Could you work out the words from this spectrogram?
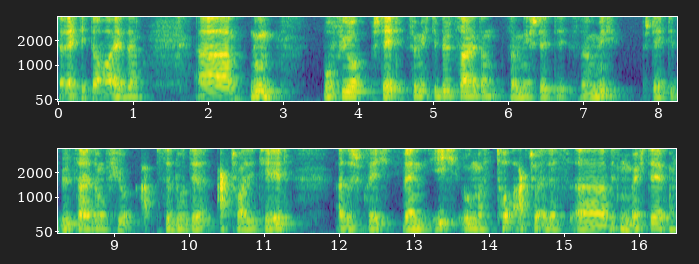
berechtigterweise. Äh, nun, wofür steht für mich die Bild-Zeitung? Für mich steht die, für mich steht die Bild-Zeitung für absolute Aktualität. Also sprich, wenn ich irgendwas top aktuelles äh, wissen möchte und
